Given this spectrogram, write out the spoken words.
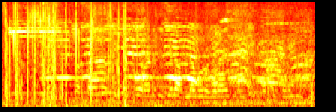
स्वतः दीपक बोराडे देखील आपल्याबरोबर आहेत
